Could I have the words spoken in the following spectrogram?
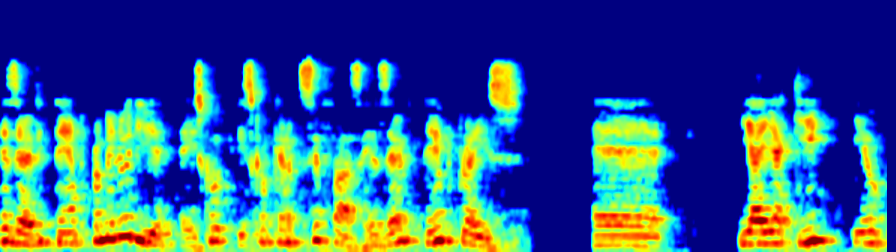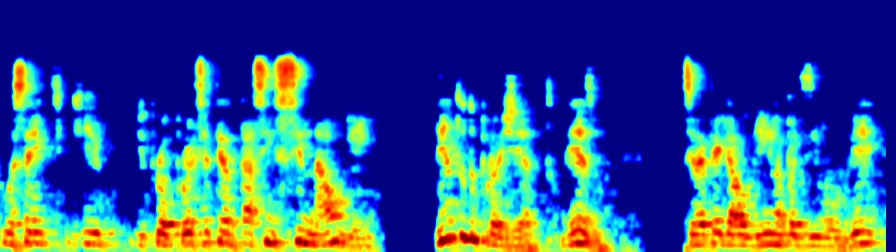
Reserve tempo para melhoria. É isso que, eu, isso que eu quero que você faça. Reserve tempo para isso. É, e aí aqui eu gostaria de, de propor que você tentasse ensinar alguém dentro do projeto mesmo. Você vai pegar alguém lá para desenvolver,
